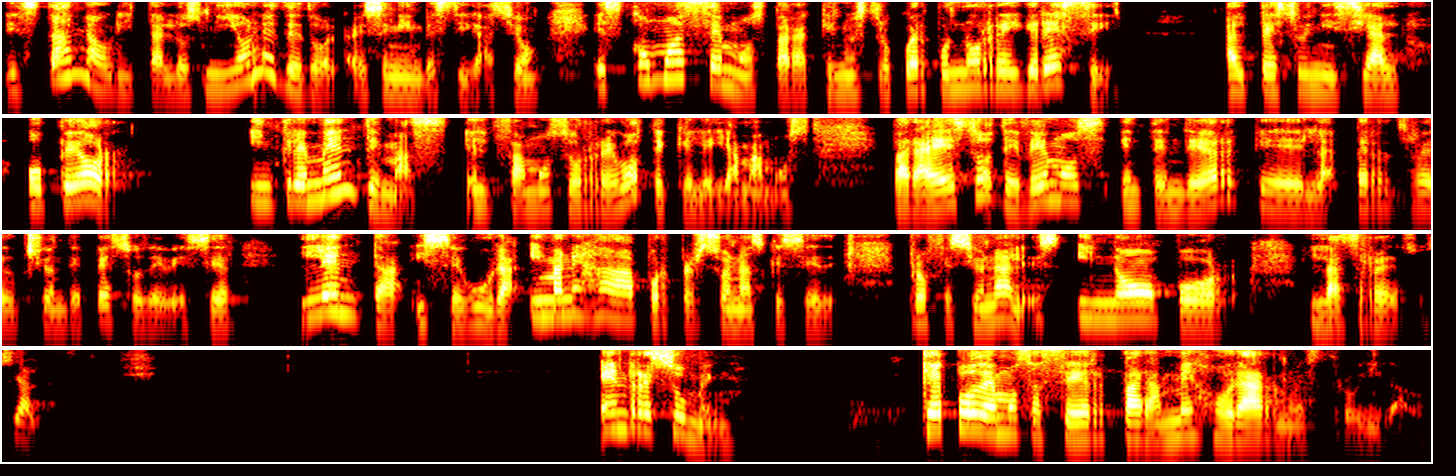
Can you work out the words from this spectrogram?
están ahorita los millones de dólares en investigación es cómo hacemos para que nuestro cuerpo no regrese al peso inicial o peor, incremente más el famoso rebote que le llamamos. Para eso debemos entender que la reducción de peso debe ser lenta y segura y manejada por personas que se profesionales y no por las redes sociales. En resumen, ¿qué podemos hacer para mejorar nuestro hígado?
